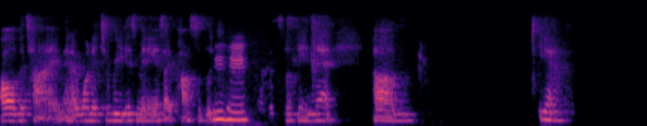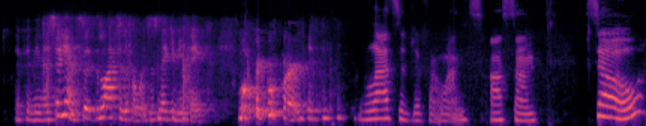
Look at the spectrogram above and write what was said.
all the time, and I wanted to read as many as I possibly could. Mm-hmm. That was something that, um, yeah, that put me that. So yeah, so lots of different ones. It's making me think more and more. lots of different ones. Awesome. So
